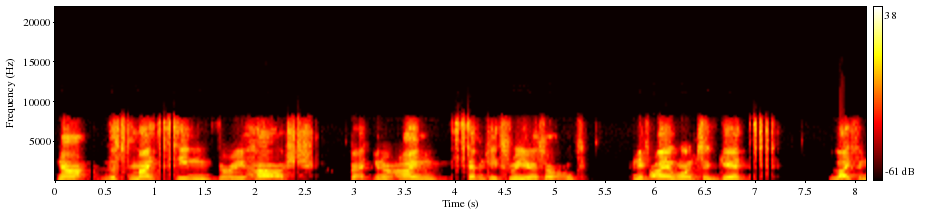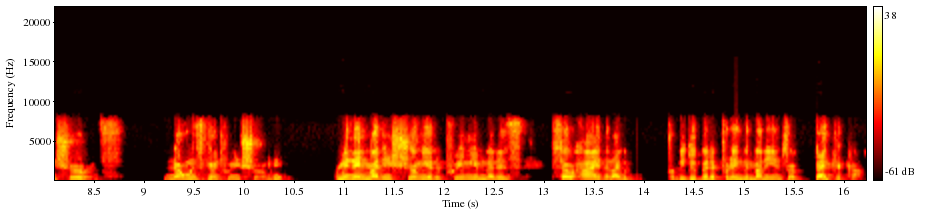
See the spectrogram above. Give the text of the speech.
Now, this might seem very harsh, but you know, I'm 73 years old, and if I want to get life insurance, no one's going to insure me. I mean, they might insure me at a premium that is so high that I would probably do better putting the money into a bank account.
